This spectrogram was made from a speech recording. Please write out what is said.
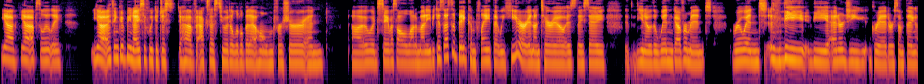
Yeah, yeah, absolutely. Yeah, I think it'd be nice if we could just have access to it a little bit at home for sure, and uh, it would save us all a lot of money because that's a big complaint that we hear in Ontario. Is they say, you know, the Wynne government ruined the the energy grid or something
